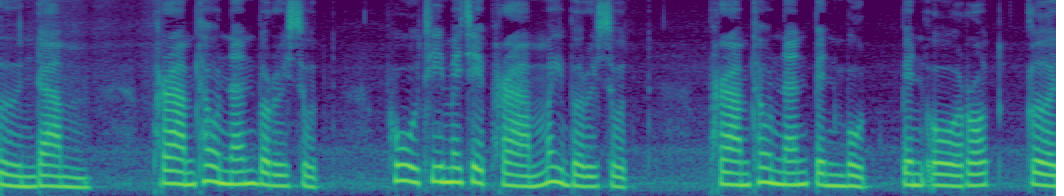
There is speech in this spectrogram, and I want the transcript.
อื่นดำ พรามเท่านั้นบริสุทธิ์ ผู้ที่ไม่ใช่พรามไม่บริสุทธิ์ พรามเท่านั้นเป็นบุตร เป็นโอรส เกิด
